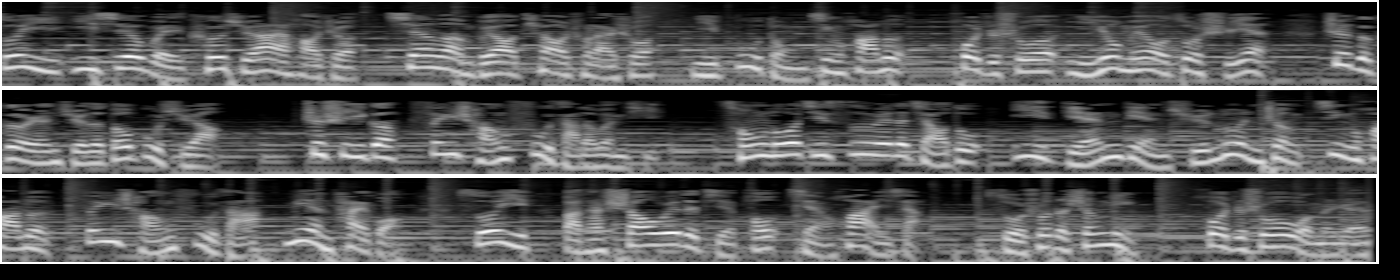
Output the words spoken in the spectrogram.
所以，一些伪科学爱好者千万不要跳出来说你不懂进化论，或者说你又没有做实验，这个个人觉得都不需要。这是一个非常复杂的问题，从逻辑思维的角度一点点去论证进化论非常复杂，面太广，所以把它稍微的解剖简化一下。所说的生命，或者说我们人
